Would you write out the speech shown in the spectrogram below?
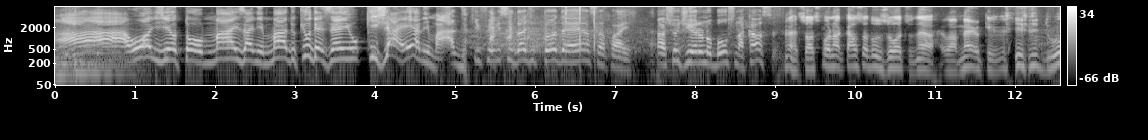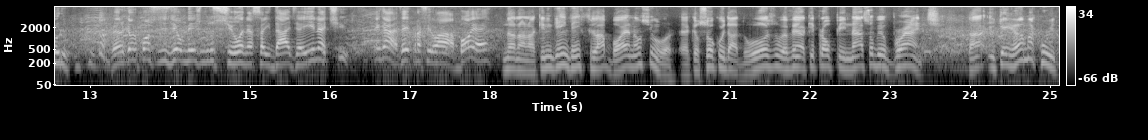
Ah, hoje eu tô mais animado que o desenho que já é animado. Que felicidade toda é essa, pai? Achou dinheiro no bolso, na calça? É, só se for na calça dos outros, né? O American vive duro. Vendo que eu não posso dizer o mesmo do senhor nessa idade aí, né, tio? Vem cá, veio pra filar a boia, é? Não, não, não. Aqui ninguém vem filar boia, não, senhor. É que eu sou cuidadoso, eu venho aqui pra opinar sobre o brunch, tá? E quem ama, cuida.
